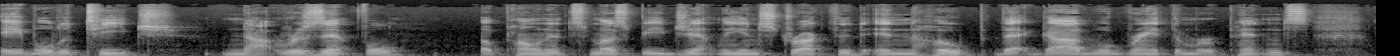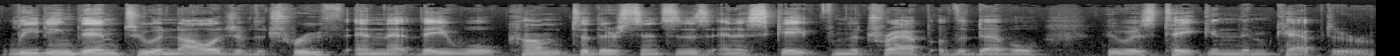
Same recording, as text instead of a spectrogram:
able to teach, not resentful. Opponents must be gently instructed in the hope that God will grant them repentance, leading them to a knowledge of the truth, and that they will come to their senses and escape from the trap of the devil who has taken them captive,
